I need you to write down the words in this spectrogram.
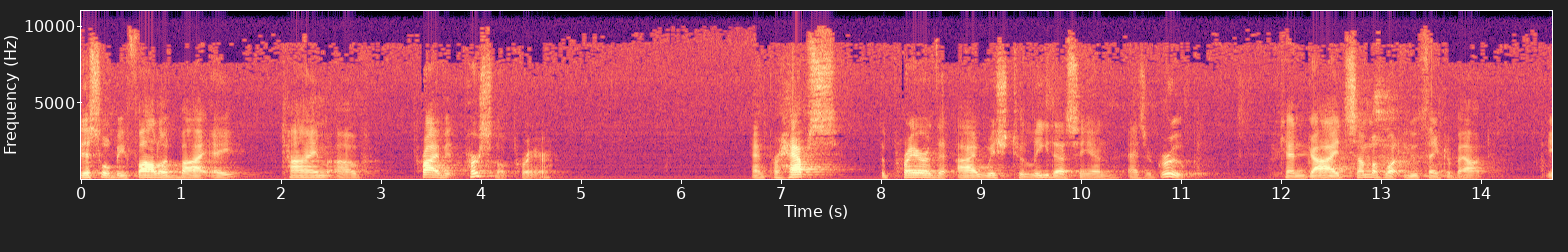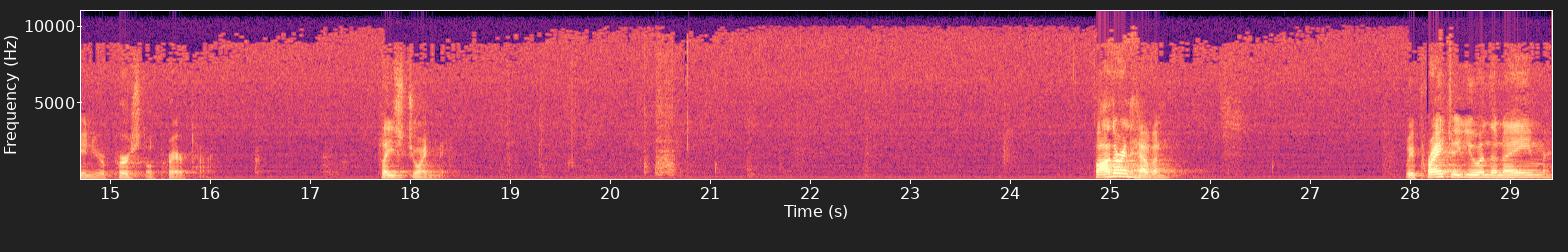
This will be followed by a time of private personal prayer. And perhaps the prayer that I wish to lead us in as a group can guide some of what you think about in your personal prayer time. Please join me. Father in heaven, we pray to you in the name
